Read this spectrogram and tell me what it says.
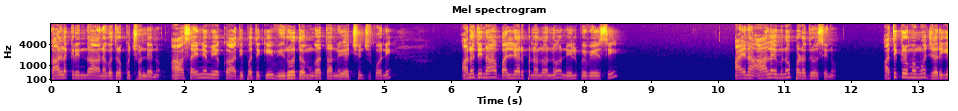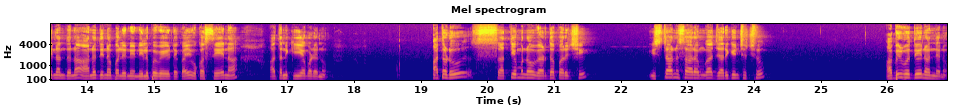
కాళ్ళ క్రింద అనగదొక్కుచుండెను. ఆ సైన్యం యొక్క అధిపతికి విరోధంగా తను హెచ్చించుకొని అనుదిన బల్యర్పణలను నిలిపివేసి ఆయన ఆలయమును పడద్రోసెను. అతిక్రమము జరిగినందున అనుదిన బలిని నిలిపివేయుటకై ఒక సేన అతనికి ఇయ్యబడెను. అతడు సత్యమును వ్యర్థపరిచి ఇష్టానుసారంగా జరిగించచ్చు అభివృద్ధి నందెను.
